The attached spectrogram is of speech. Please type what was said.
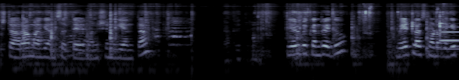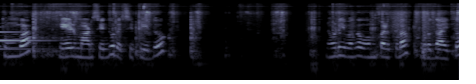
ಎಷ್ಟು ಆರಾಮಾಗಿ ಅನಿಸುತ್ತೆ ಮನುಷ್ಯನಿಗೆ ಅಂತ. ಹೇಳ್ಬೇಕಂದ್ರೆ ಇದು ವೆಯ್ಟ್ ಲಾಸ್ ಮಾಡೋದಕ್ಕೆ ತುಂಬ ಹೇಳಿ ಮಾಡಿಸಿದ್ದು ರೆಸಿಪಿ ಇದು. ನೋಡಿ, ಇವಾಗ ಓಂಕಾಳು ಕೂಡ ಹುರಿದಾಯಿತು.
